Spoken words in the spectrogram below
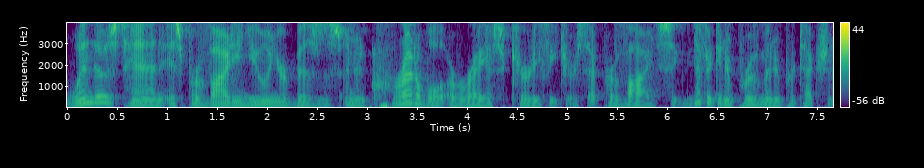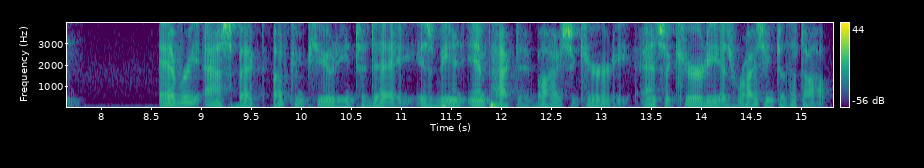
Windows 10 is providing you and your business an incredible array of security features that provide significant improvement in protection. Every aspect of computing today is being impacted by security, and security is rising to the top.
